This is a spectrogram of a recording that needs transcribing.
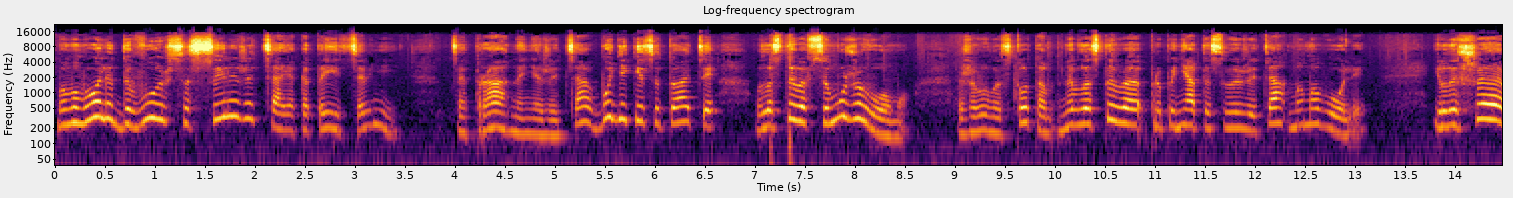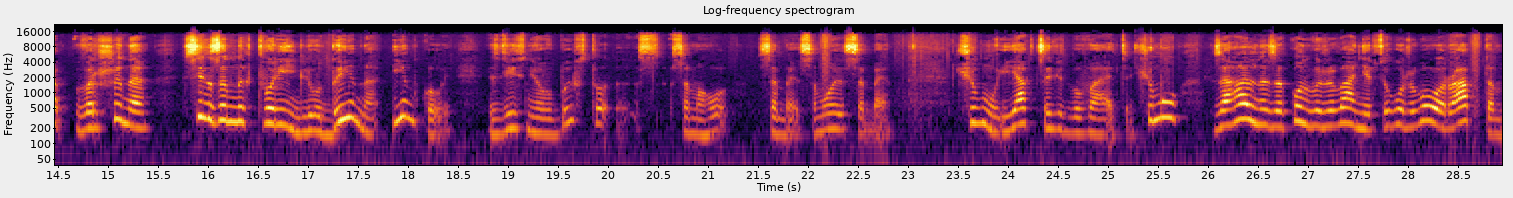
мимоволі дивуєшся силі життя, яка таїться в ній. Це прагнення життя в будь-якій ситуації властиве всьому живому. Живим істотам не властиве припиняти своє життя мимоволі. І лише вершина всіх земних творінь людина інколи здійснює вбивство самого себе, самої себе. Чому і як це відбувається? Чому загальний закон виживання всього живого раптом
